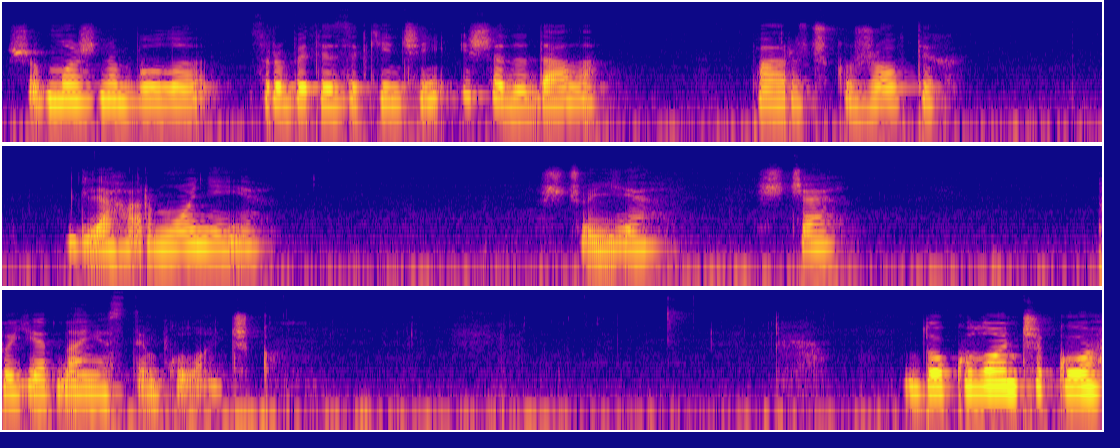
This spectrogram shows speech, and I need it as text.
щоб можна було зробити закінчення, і ще додала парочку жовтих для гармонії, що є ще поєднання з тим кулончиком. До кулончику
